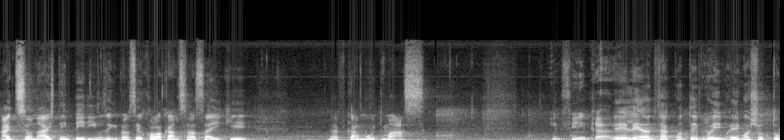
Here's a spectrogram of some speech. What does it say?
adicionais, temperinhos aqui pra você colocar no seu açaí que vai ficar muito massa. Enfim, cara. Ei, Leandro, tá com quanto tempo aí? Ei, moço, eu tô,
